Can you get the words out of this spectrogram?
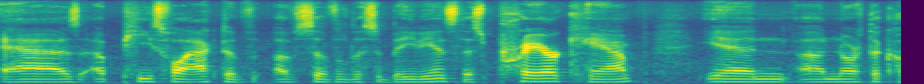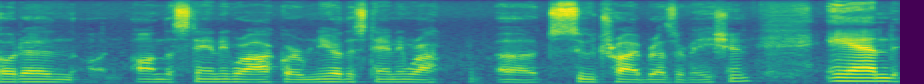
as a peaceful act of, of civil disobedience, this prayer camp in uh, North Dakota and on the Standing Rock or near the Standing Rock uh, Sioux Tribe Reservation. And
